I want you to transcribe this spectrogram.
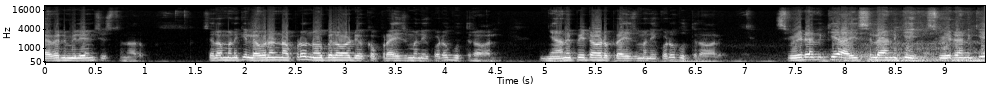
లెవెన్ మిలియన్స్ ఇస్తున్నారు. సో ఇలా మనకి లెవెన్ అన్నప్పుడు నోబెల్ అవార్డు యొక్క ప్రైజ్ మనీ కూడా గుర్తు రావాలి జ్ఞానపీఠ అవార్డు ప్రైజ్ మనీ కూడా గుర్తు రావాలి స్వీడన్కి ఐస్లాండ్కి స్వీడన్కి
